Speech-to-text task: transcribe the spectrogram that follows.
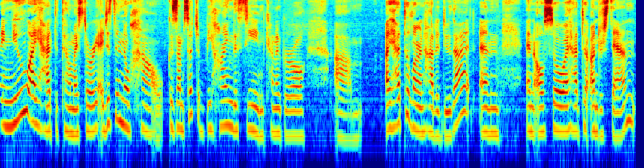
I knew I had to tell my story. I just didn't know how because I'm such a behind the scene kind of girl. Um, I had to learn how to do that, and and also I had to understand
